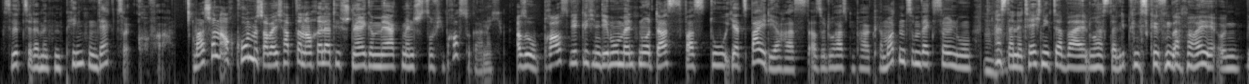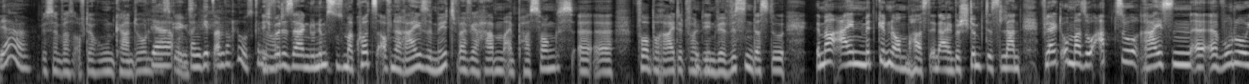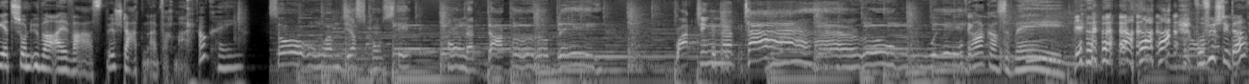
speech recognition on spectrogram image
was willst du denn mit einem pinken Werkzeugkoffer? War schon auch komisch, aber ich habe dann auch relativ schnell gemerkt, Mensch, so viel brauchst du gar nicht. Also brauchst wirklich in dem Moment nur das, was du jetzt bei dir hast. Also du hast ein paar Klamotten zum Wechseln, du hast deine Technik dabei, du hast dein Lieblingskissen dabei und ja, Bisschen was auf der hohen Kante und ja los und geht's. dann geht's einfach los. Genau. Ich würde sagen, du nimmst uns mal kurz auf eine Reise mit, weil wir haben ein paar Songs äh, äh, vorbereitet, von denen wir wissen, dass du immer einen mitgenommen hast in ein bestimmtes Land. Vielleicht um mal so abzureißen, äh, äh, wo du jetzt schon überall warst. Wir starten einfach mal. okay. So I'm just gonna sit on the dock of the bay, watching the tide roll away. Dog of the Bay. Wofür steht das?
